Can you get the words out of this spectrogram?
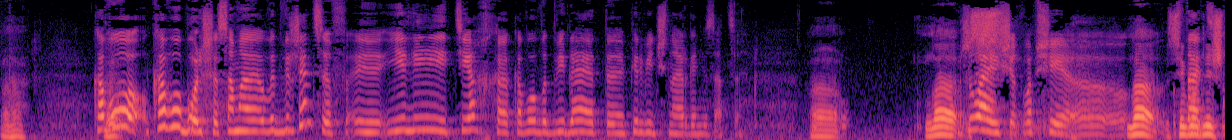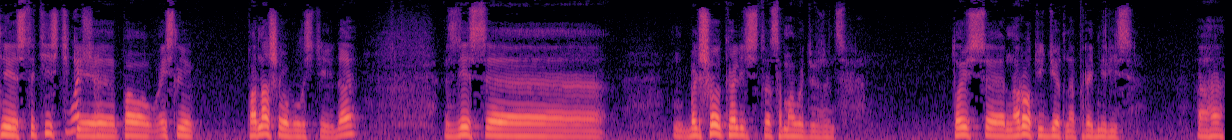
Ага. Кого, да. кого больше, самовыдвиженцев э, или тех, кого выдвигает э, первичная организация? А, на Желающих вообще э, На сегодняшней статистике, по, если по нашей области, да, здесь э, большое количество самовыдвиженцев. То есть э, народ идет на праймерис. Ага.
